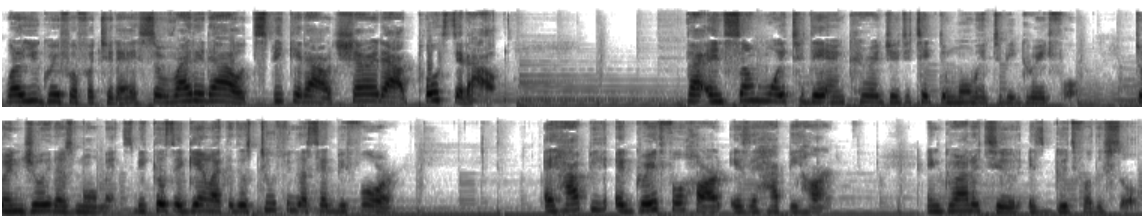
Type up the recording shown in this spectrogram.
What are you grateful for today? So write it out, speak it out, share it out, post it out. But in some way today, I encourage you to take the moment to be grateful, to enjoy those moments. Because again, like those two things I said before, a happy, a grateful heart is a happy heart. And gratitude is good for the soul.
